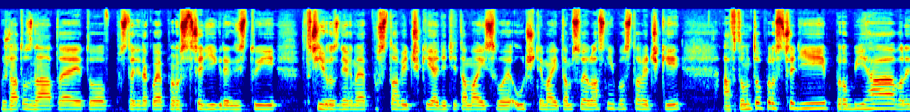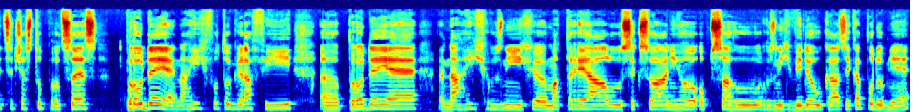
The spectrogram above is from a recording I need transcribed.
Možná to znáte, je to v podstatě takové prostředí, kde existují třírozměrné postavičky a děti tam mají svoje účty, mají tam svoje vlastní postavičky a v tomto prostředí probíhá velice často proces prodeje nahých fotografií, eh, prodeje nahých různých eh, materiálů, sexuálního obsahu, různých videoukázek a podobně,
